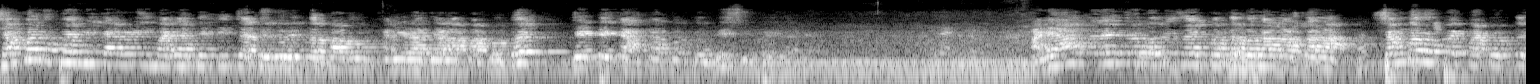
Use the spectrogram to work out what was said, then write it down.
शंभर रुपये मी त्यावेळी माझ्या दिल्लीच्या तिजोरीत काढून खाली राज्याला पाठवतोय. जनतेच्या हातात फक्त वीस रुपये आणि आज नरेंद्र मोदी साहेब पंतप्रधान असताना शंभर रुपये पाठवतो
